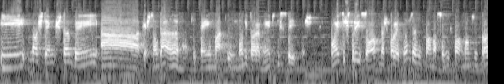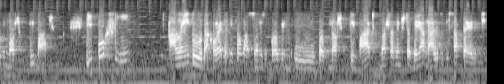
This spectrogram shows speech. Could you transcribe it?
e nós temos também a questão da ANA, que tem uma, um monitoramento de secas. Com esses três órgãos, nós coletamos as informações e formamos um prognóstico climático. E, por fim, além do, da coleta de informações, o, o prognóstico climático, nós fazemos também análise de satélite,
